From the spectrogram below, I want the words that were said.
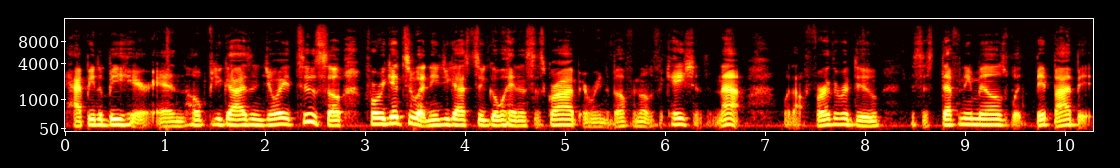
happy to be here and hope you guys enjoy it too. So before we get to it, I need you guys to go ahead and subscribe and ring the bell for notifications. And now, without further ado, this is Stephanie Mills with Bit by Bit.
